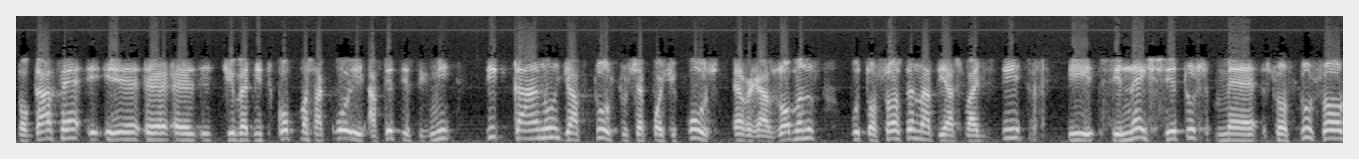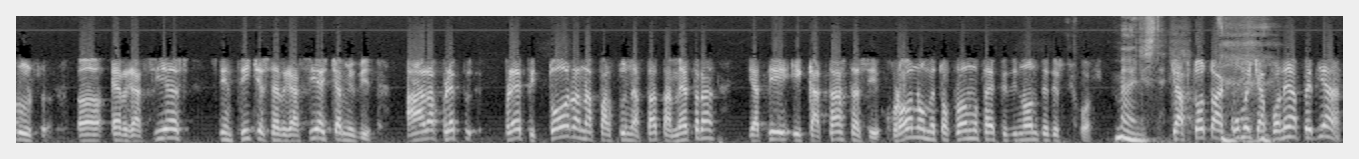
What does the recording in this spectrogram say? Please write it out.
τον κάθε ε, ε, ε, κυβερνητικό που μας ακούει αυτή τη στιγμή τι κάνουν για αυτούς τους εποχικούς εργαζόμενους που το ώστε να διασφαλιστεί η συνέχιση τους με σωστούς όρους ε, εργασίας, συνθήκες εργασίας και αμοιβή. Άρα πρέπει, πρέπει τώρα να πάρθουν αυτά τα μέτρα γιατί η κατάσταση χρόνο με το χρόνο θα επιδεινώνεται δυστυχώς. Μάλιστα. Και αυτό το ακούμε και από νέα παιδιά.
